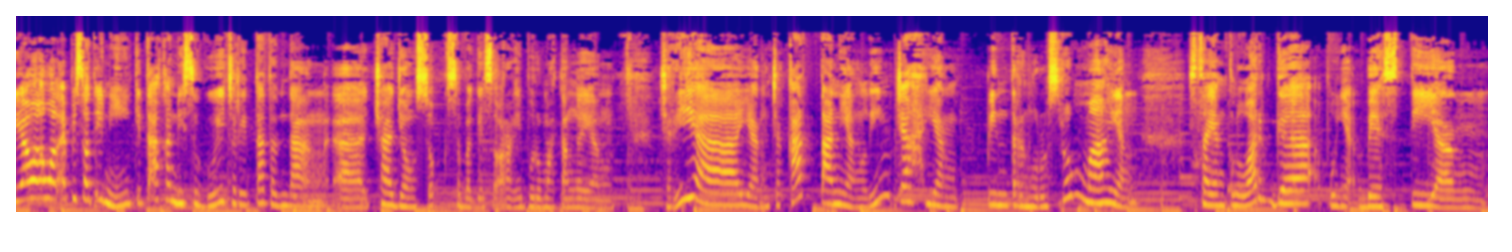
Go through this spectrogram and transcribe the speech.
Di awal-awal episode ini, kita akan disuguhi cerita tentang uh, Cha Jong Suk sebagai seorang ibu rumah tangga yang ceria, yang cekatan, yang lincah, yang pinter ngurus rumah, yang sayang keluarga, punya bestie yang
